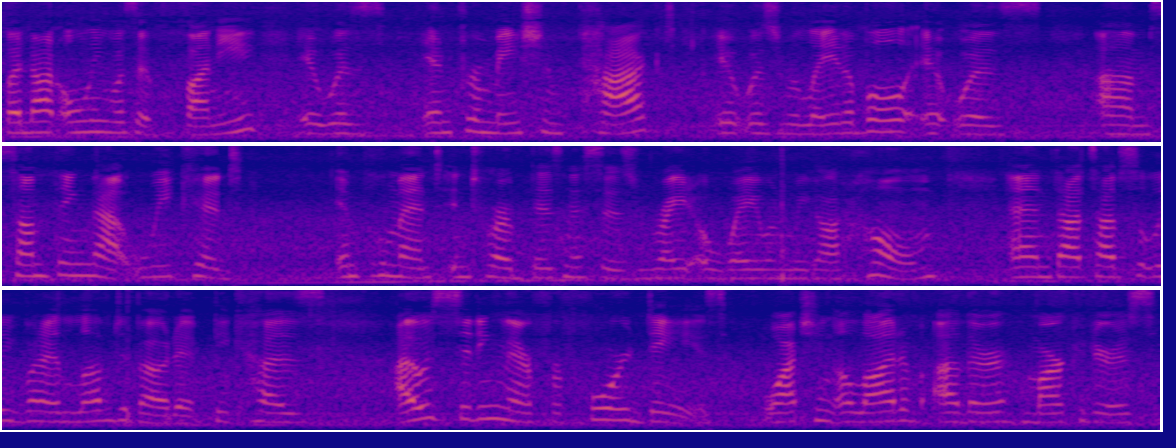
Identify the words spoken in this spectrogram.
But not only was it funny, it was information packed, it was relatable, it was um, something that we could implement into our businesses right away when we got home. And that's absolutely what I loved about it because I was sitting there for four days watching a lot of other marketers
